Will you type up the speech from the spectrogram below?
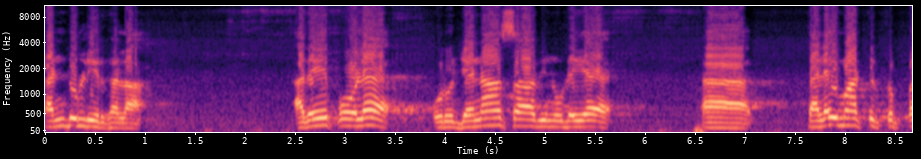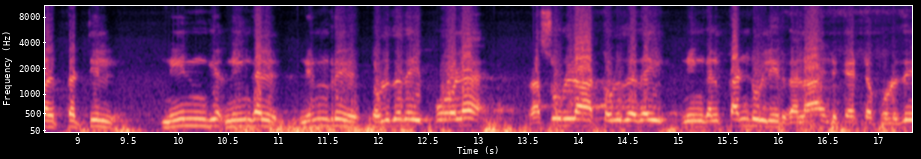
கண்டுள்ளீர்களா? அதே போல ஒரு ஜனாசாவினுடைய தலைமாட்டுக்கு பக்கத்தில் நீங்கள் நீங்கள் நின்று தொழுததை போல ரசூல்லா தொழுததை நீங்கள் கண்டுள்ளீர்களா? என்று கேட்ட பொழுது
